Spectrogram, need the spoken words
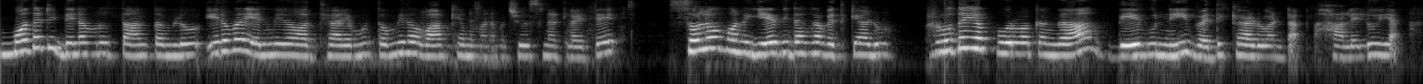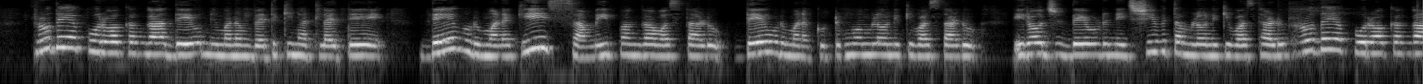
మొదటి దిన వృత్తాంతంలో ఇరవై ఎనిమిదో అధ్యాయము తొమ్మిదో వాక్యాన్ని మనము చూసినట్లయితే సొలోమోను ఏ విధంగా వెతికాడు? హృదయపూర్వకంగా దేవుణ్ణి వెతికాడు అంట. హాలెలుయ హృదయపూర్వకంగా దేవుణ్ణి మనం వెతికినట్లయితే దేవుడు మనకి సమీపంగా వస్తాడు. దేవుడు మన కుటుంబంలోనికి వస్తాడు. ఈరోజు దేవుడు నీ జీవితంలోనికి వస్తాడు. హృదయపూర్వకంగా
